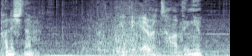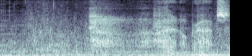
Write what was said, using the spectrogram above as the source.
Punish them. You think Erin's haunting you? I don't know, perhaps.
